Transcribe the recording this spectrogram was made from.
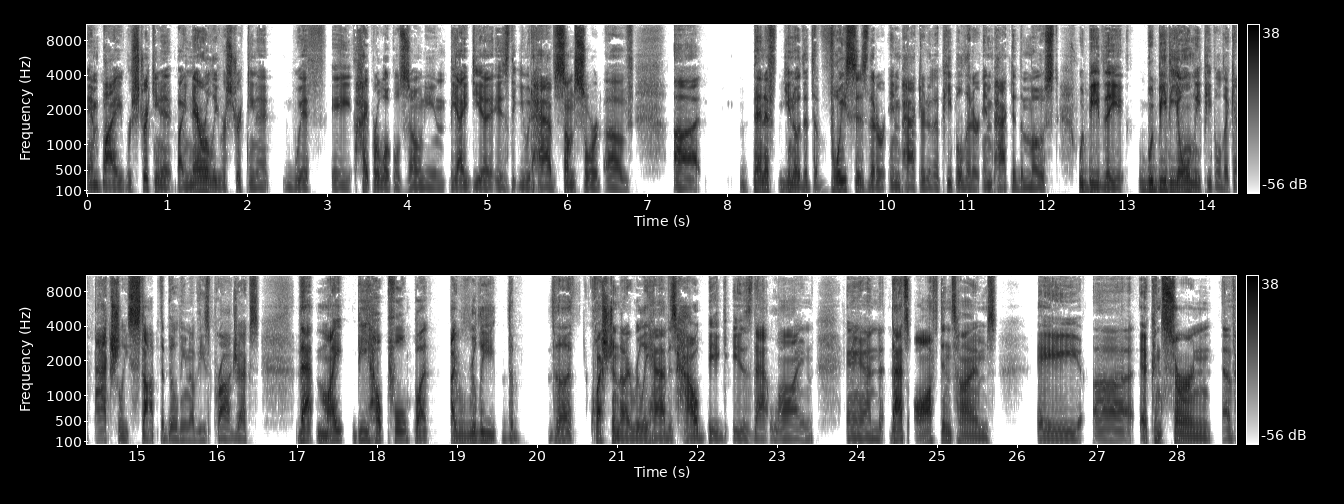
and by restricting it, by narrowly restricting it with a hyperlocal zoning, the idea is that you would have some sort of uh, benefit you know that the voices that are impacted or the people that are impacted the most would be the would be the only people that can actually stop the building of these projects. That might be helpful but i really the the question that i really have is how big is that line? And that's oftentimes a uh, a concern of,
